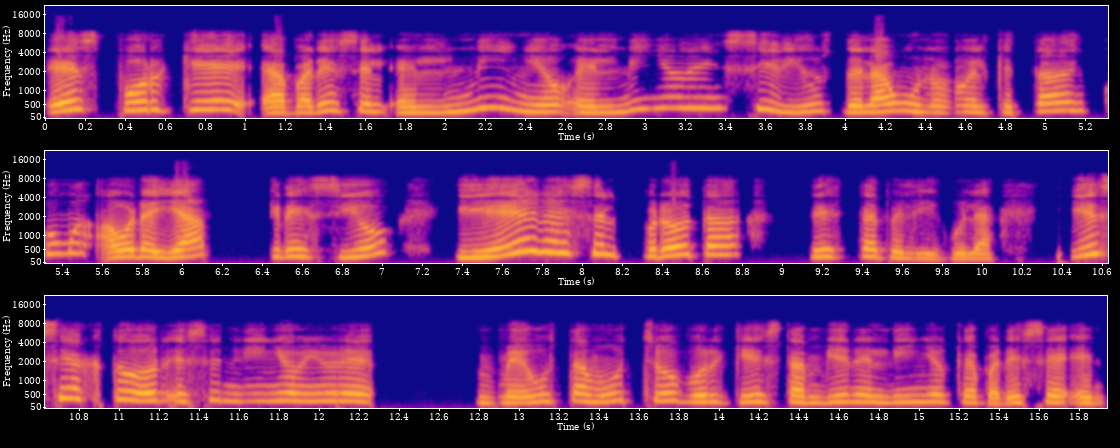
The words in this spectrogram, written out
es porque aparece el, niño, el niño de Insidious de la 1, el que estaba en coma, ahora ya creció y él es el prota de esta película. Y ese actor, ese niño a mí me, me gusta mucho porque es también el niño que aparece en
